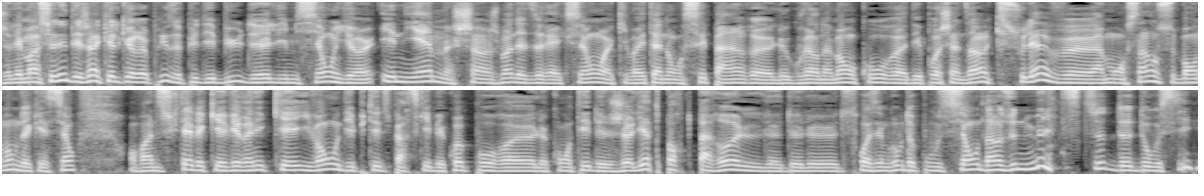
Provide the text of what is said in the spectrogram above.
Je l'ai mentionné déjà à quelques reprises depuis le début de l'émission. Il y a un énième changement de direction euh, qui va être annoncé par euh, le gouvernement au cours euh, des prochaines heures, qui soulève, à mon sens, bon nombre de questions. On va en discuter avec Véronique Yvon, députée du Parti québécois pour le comté de Joliette, porte-parole du troisième groupe d'opposition, dans une multitude de dossiers.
